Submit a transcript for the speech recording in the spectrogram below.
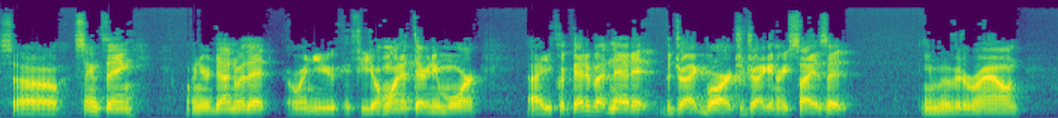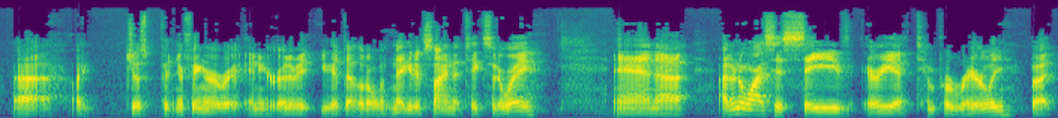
so same thing. When you're done with it or when you if you don't want it there anymore uh, you click edit button edit the drag bar to drag it and resize it. You move it around uh, like just putting your finger over it and you get rid of it. You hit that little negative sign that takes it away. And uh, I don't know why it says save area temporarily but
